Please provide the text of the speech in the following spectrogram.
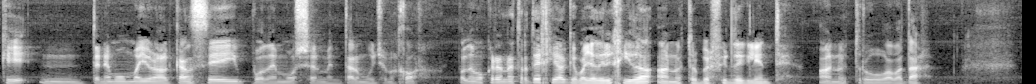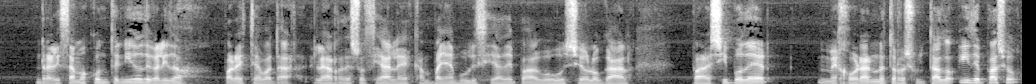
que mm, tenemos un mayor alcance y podemos segmentar mucho mejor. Podemos crear una estrategia que vaya dirigida a nuestro perfil de cliente, a nuestro avatar. Realizamos contenido de calidad para este avatar en las redes sociales, campañas de publicidad de pago, SEO local, para así poder mejorar nuestros resultados y de paso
